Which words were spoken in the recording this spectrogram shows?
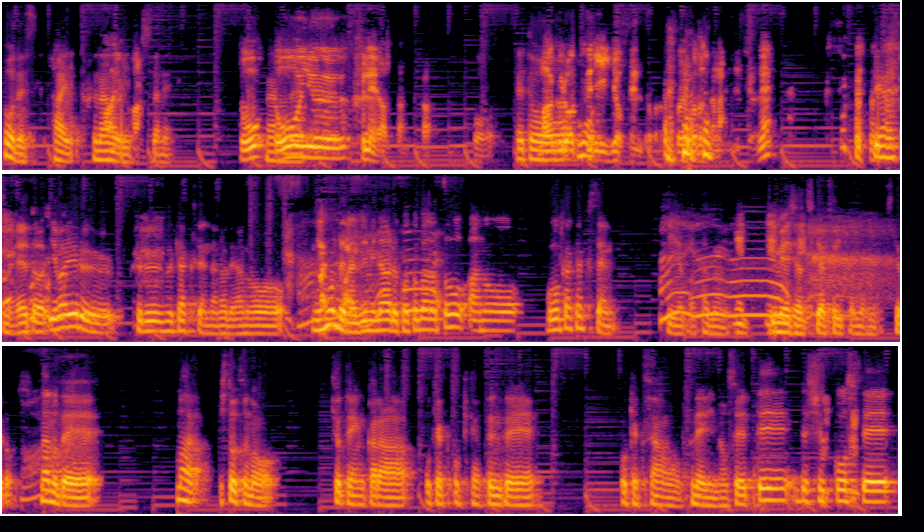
そうです。はい。船乗りでしたね。どどういう船だったんですか？こう、えっと、マグロ釣り漁船とか、そういうことじゃないんですよね。違いますね。えっと、いわゆるクルーズ客船なので、あの、日本で馴染みのある言葉だと、あの、豪華客船って言えば多分、イメージはつきやすいと思うんですけど、なので、まあ、一つの拠点からお客、お拠点でお客さんを船に乗せて、で、出港して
